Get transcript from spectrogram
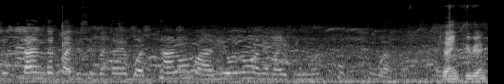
જેટલા અંદર પાર્ટિસિપેટ થયા બધાનો વાલીઓનો અને મારી ટીમનો ખૂબ ખૂબ આભાર. થેન્ક યુ બેન.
